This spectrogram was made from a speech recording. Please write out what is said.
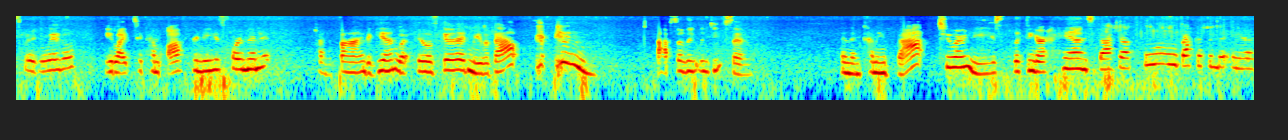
swiggle wiggle. You like to come off your knees for a minute, trying to find again what feels good, move about. Absolutely do so. And then coming back to our knees, lifting our hands back up, ooh, back up in the air.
